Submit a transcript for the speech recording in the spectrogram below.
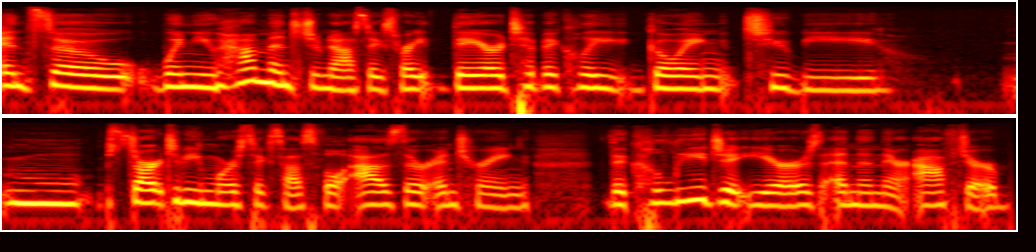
And so when you have men's gymnastics, right, they are typically going to be start to be more successful as they're entering the collegiate years and then thereafter.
